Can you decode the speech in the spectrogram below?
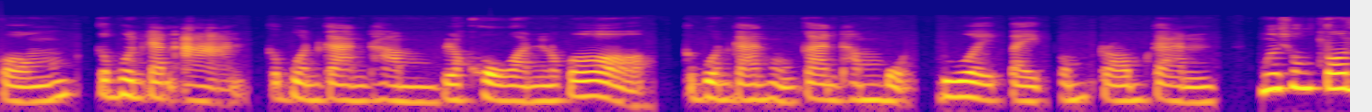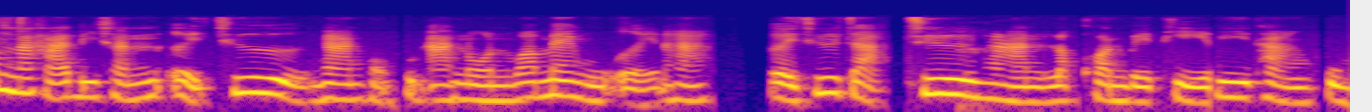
ของกระบวนการอ่าน กระบวนการทำละคร แล้วก็กระบวนการของการทำบทด้วยไปพร้อม ๆ กัน เมื่อช่วงต้นนะคะ ดิฉันเอ่ยชื่องานของคุณอานนท์ว่าแม่งูเอ๋ยนะคะเอ่ยชื่อจากชื่องานละครเวทีที่ทางกลุ่ม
